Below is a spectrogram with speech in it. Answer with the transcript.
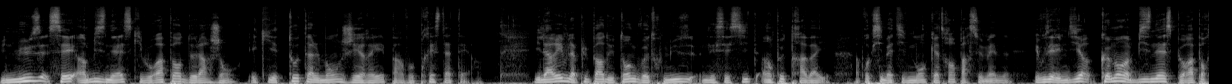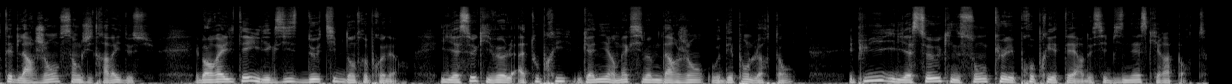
Une muse, c'est un business qui vous rapporte de l'argent et qui est totalement géré par vos prestataires. Il arrive la plupart du temps que votre muse nécessite un peu de travail, approximativement 4 heures par semaine, et vous allez me dire comment un business peut rapporter de l'argent sans que j'y travaille dessus? Eh bien en réalité, il existe deux types d'entrepreneurs. Il y a ceux qui veulent à tout prix gagner un maximum d'argent aux dépens de leur temps. Et puis, il y a ceux qui ne sont que les propriétaires de ces business qui rapportent.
